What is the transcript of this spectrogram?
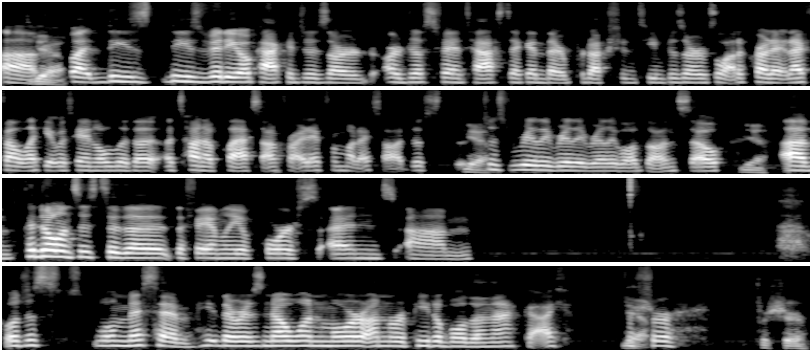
um, Yeah. but these these video packages are are just fantastic and their production team deserves a lot of credit and i felt like it was handled with a, a ton of class on friday from what i saw just Yeah. just really really really well done so Yeah. um condolences to the the family of course and um we'll just we'll miss him he, there was no one more unrepeatable than that guy for Yeah. sure for sure.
